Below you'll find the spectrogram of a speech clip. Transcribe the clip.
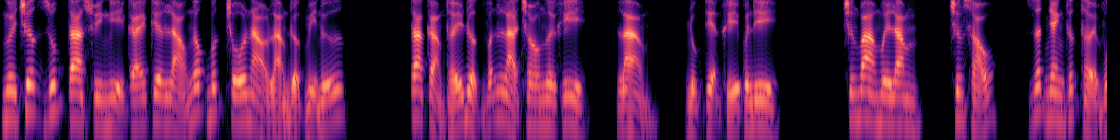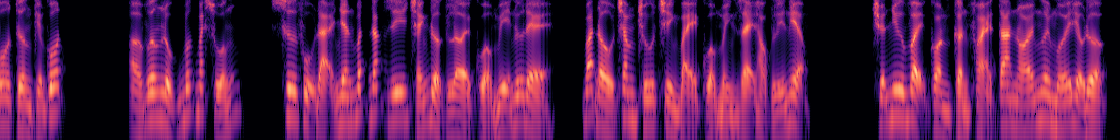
ngươi trước giúp ta suy nghĩ cái kia lão ngốc bức chỗ nào làm được mỹ nữ. Ta cảm thấy được vẫn là cho ngươi khi, làm, nhục tiện khí quên đi. Chương 35, chương 6, rất nhanh thức thời vô tương kiếm cốt. Ở vương lục bước bách xuống, sư phụ đại nhân bất đắc dĩ tránh được lời của mỹ nữ đề, bắt đầu chăm chú trình bày của mình dạy học lý niệm. Chuyện như vậy còn cần phải ta nói ngươi mới hiểu được,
